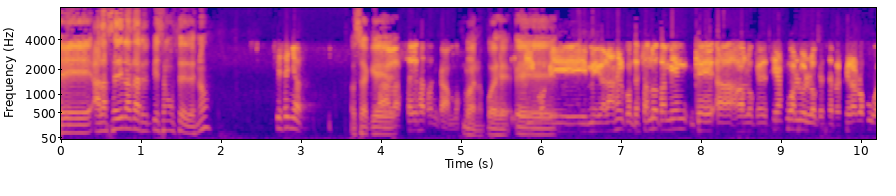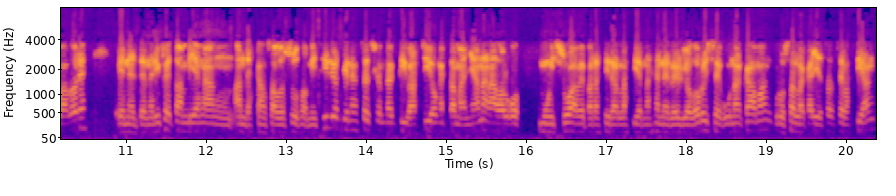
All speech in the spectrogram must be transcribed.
Eh, a las 6 de la tarde empiezan ustedes, ¿no? Sí, señor. O sea que... A las seis arrancamos. Bueno, pues... Y, eh, y Miguel Ángel contestando también que a, a lo que decía Juan Luis, en lo que se refiere a los jugadores, en el Tenerife también han, han descansado en sus domicilios, tienen sesión de activación esta mañana, han dado algo muy suave para estirar las piernas en el Heliodoro y según acaban, cruzan la calle San Sebastián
